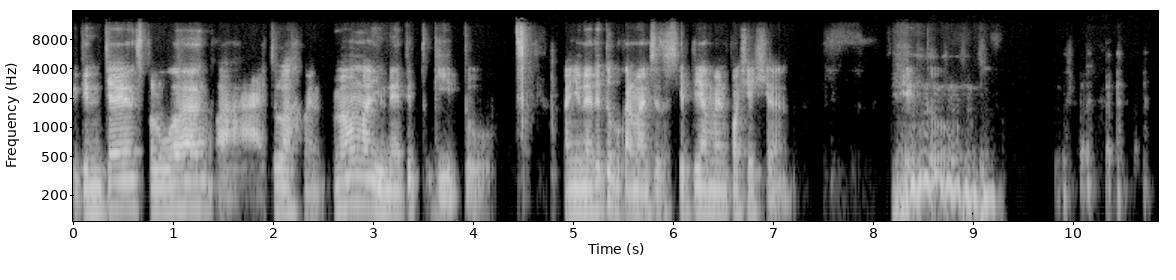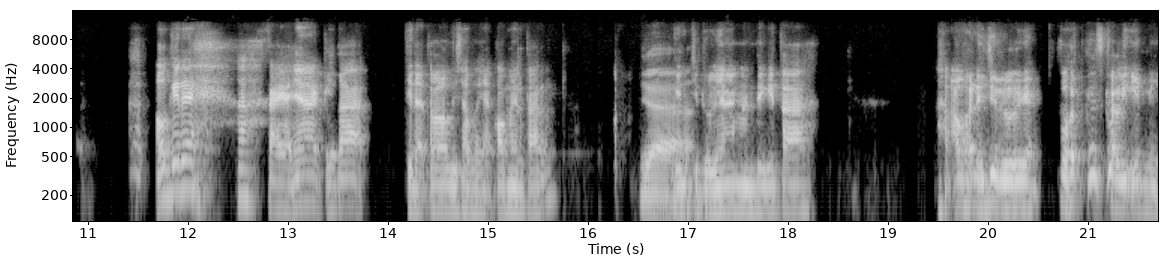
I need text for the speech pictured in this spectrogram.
bikin chance, peluang. Wah, itulah man. Memang Man United tuh gitu. Man United itu bukan Manchester City yang main possession. Gitu. Oke deh, ah, kayaknya kita tidak terlalu bisa banyak komentar. Ya. Mungkin judulnya nanti kita apa nih judulnya podcast kali ini?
